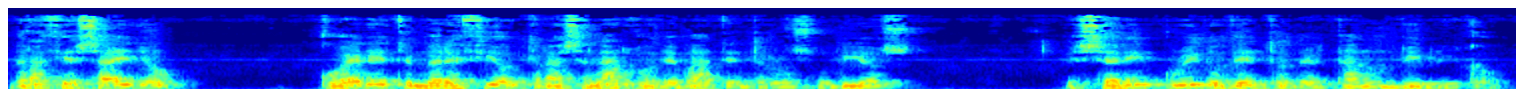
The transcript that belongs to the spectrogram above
Gracias a ello, Coelet mereció, tras largo debate entre los judíos, ser incluido dentro del canon bíblico.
